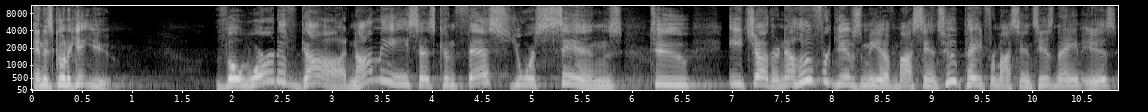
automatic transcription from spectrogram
and it's going to get you. The Word of God, not me, says, confess your sins to each other. Now, who forgives me of my sins? Who paid for my sins? His name is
